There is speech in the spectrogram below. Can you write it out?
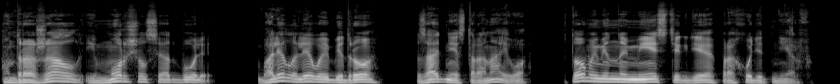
Он дрожал и морщился от боли. Болело левое бедро, задняя сторона его, в том именно месте, где проходит нерв.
